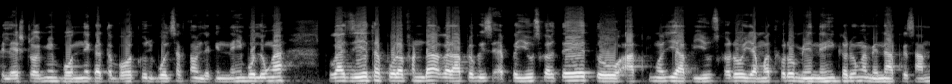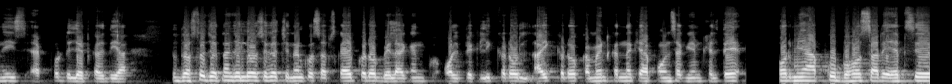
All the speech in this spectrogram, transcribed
प्ले स्टोर में। बोलने का तो बहुत कुछ बोल सकता हूँ, लेकिन नहीं बोलूँगा। तो गाइज़ ये था पूरा फंडा। अगर आप लोग इस ऐप का यूज़ करते हैं तो आपकी मर्ज़ी, आप यूज़ करो या मत करो। मैं नहीं करूँगा। मैंने आपके सामने इस ऐप को डिलीट कर दिया। तो दोस्तों, जितना जल्दी हो सके चैनल को सब्सक्राइब करो बेल आइकन ऑल पे क्लिक करो लाइक करो कमेंट करना कि आप कौन सा गेम खेलते हैं। और मैं आपको बहुत सारे ऐप से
